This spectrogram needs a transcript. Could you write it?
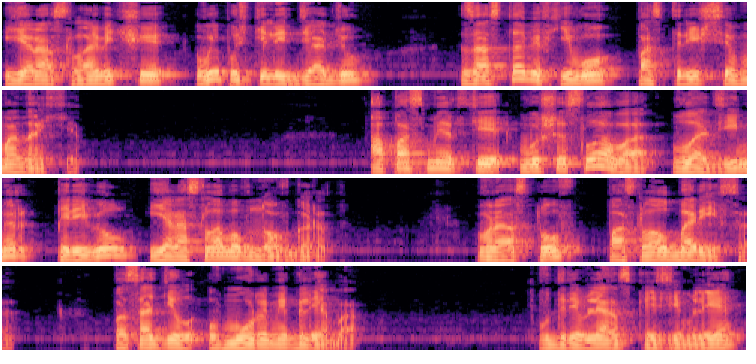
Ярославичи выпустили дядю, заставив его постричься в монахи. А по смерти Вышеслава Владимир перевел Ярослава в Новгород. В Ростов послал Бориса, посадил в Муроме Глеба в древлянской земле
